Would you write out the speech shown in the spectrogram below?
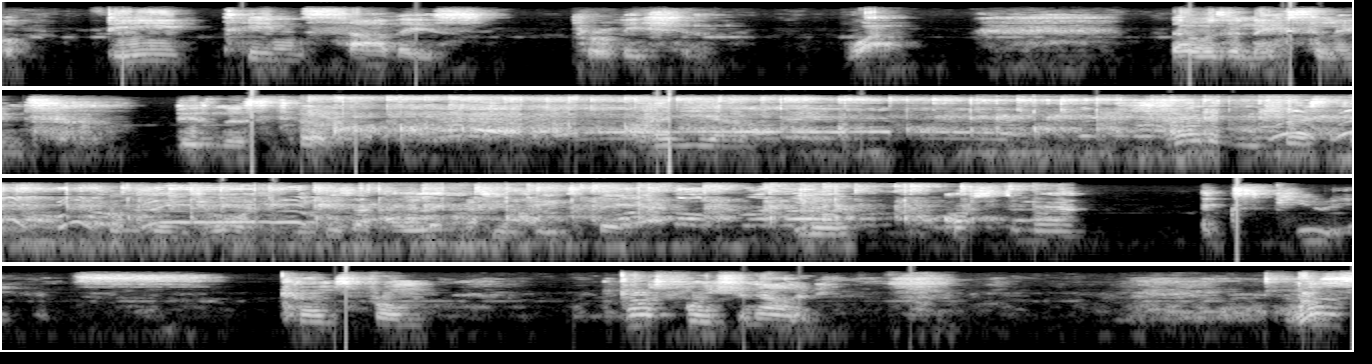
of dating service provision. Wow, that was an excellent business story. I uh, found it interesting. It was enjoying because I, I learned two things there. You know, customer experience comes from good functionality. Those are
